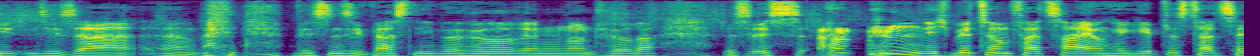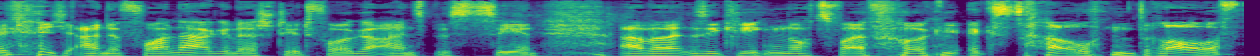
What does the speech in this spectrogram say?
die, dieser, äh, wissen Sie was, liebe Hörerinnen und Hörer, das ist, äh, ich bitte um Verzeihung, hier gibt es tatsächlich eine Vorlage, da steht Folge 1 bis 10, aber Sie kriegen noch zwei Folgen extra oben drauf.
